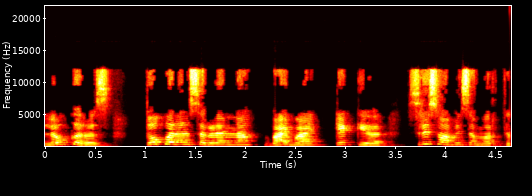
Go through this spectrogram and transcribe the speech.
लवकरच. तोपर्यंत सगळ्यांना bye bye take care. Shri Swami Samarth.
